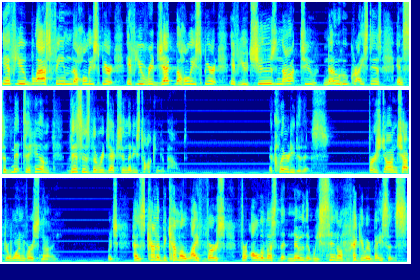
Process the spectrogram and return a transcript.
If you blaspheme the Holy Spirit, if you reject the Holy Spirit, if you choose not to know who Christ is and submit to Him, this is the rejection that He's talking about. A clarity to this. 1 John chapter 1 verse 9, which has kind of become a life verse for all of us that know that we sin on a regular basis.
